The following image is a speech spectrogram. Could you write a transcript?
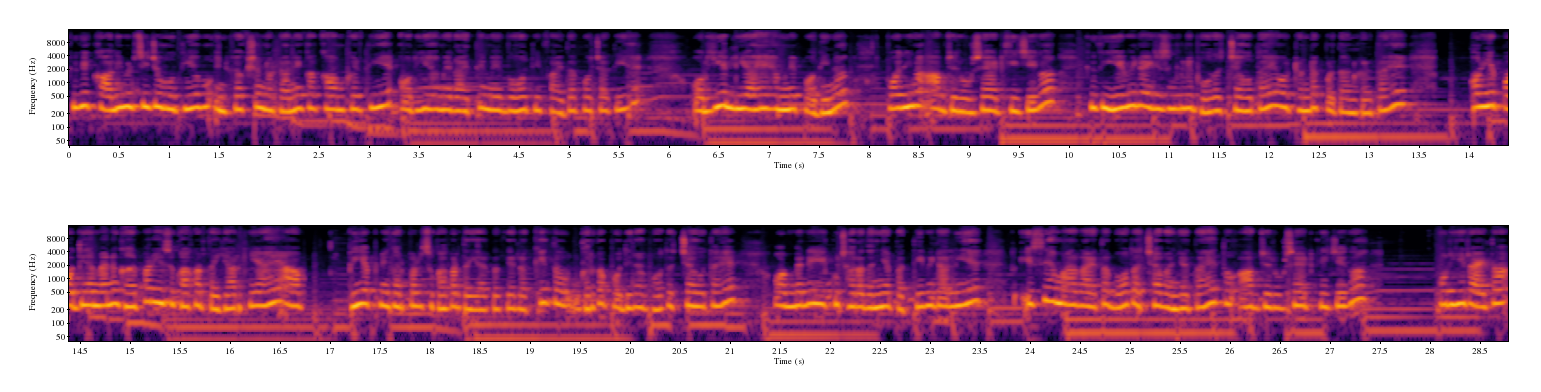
क्योंकि काली मिर्ची जो होती है वो इन्फेक्शन हटाने का काम करती है और ये हमें रायते में बहुत ही फ़ायदा पहुंचाती है। और ये लिया है हमने पुदीना। पुदीना आप ज़रूर से ऐड कीजिएगा, क्योंकि ये भी डाइजेशन के लिए बहुत अच्छा होता है और ठंडक प्रदान करता है। और ये पुदीना मैंने घर पर ही सुखाकर तैयार किया है। आप भी अपने घर पर सुखाकर तैयार करके रखें तो घर का पुदीना बहुत अच्छा होता है। और मैंने ये कुछ हरा धनिया पत्ती भी डाली है तो इससे हमारा रायता बहुत अच्छा बन जाता है तो आप ज़रूर से ऐड कीजिएगा। और ये रायता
